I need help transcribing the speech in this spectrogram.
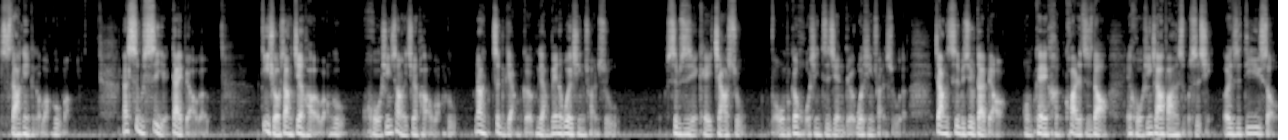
Starlink 的网络嘛？那是不是也代表了地球上建好的网络，火星上也建好的网络？那这两个两边的卫星传输？是不是也可以加速我们跟火星之间的卫星传输了？这样是不是就代表我们可以很快的知道，诶，火星下发生什么事情，而且是第一手、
